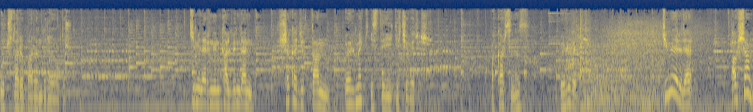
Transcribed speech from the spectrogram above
uçları barındırıyordur. Kimilerinin kalbinden şakacıktan ölmek isteği geçiverir. Bakarsınız ölüverir. Kimileri de akşam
